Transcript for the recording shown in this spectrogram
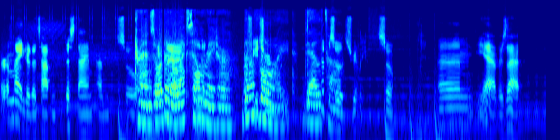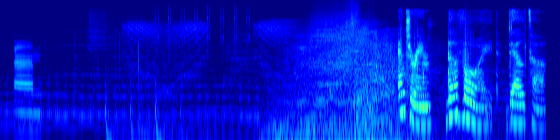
a reminder that's happened this time, and so Transorbital accelerator. The void. Delta. episodes really. So, um, yeah, there's that. Um, Entering the void. Delta.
